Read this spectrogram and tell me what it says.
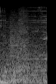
to me.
